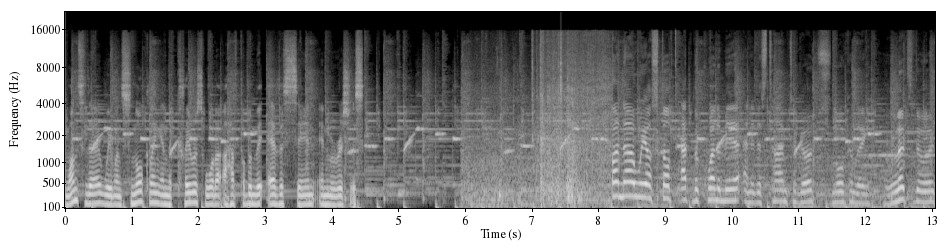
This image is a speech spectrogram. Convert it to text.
Once there, we went snorkeling in the clearest water I have probably ever seen in Mauritius. Right now we are stopped at the Coin de Mire and it is time to go snorkeling. Let's do it.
